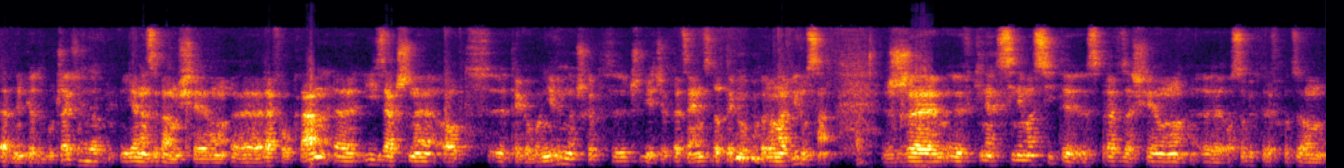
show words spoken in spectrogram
radny Piotr Buczek. Dzień dobry. Ja nazywam się e, Rafał Klan i zacznę od tego, bo nie wiem na przykład, czy wiecie, wracając do tego koronawirusa, że w kinach Cinema City sprawdza się osoby, które wchodzą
